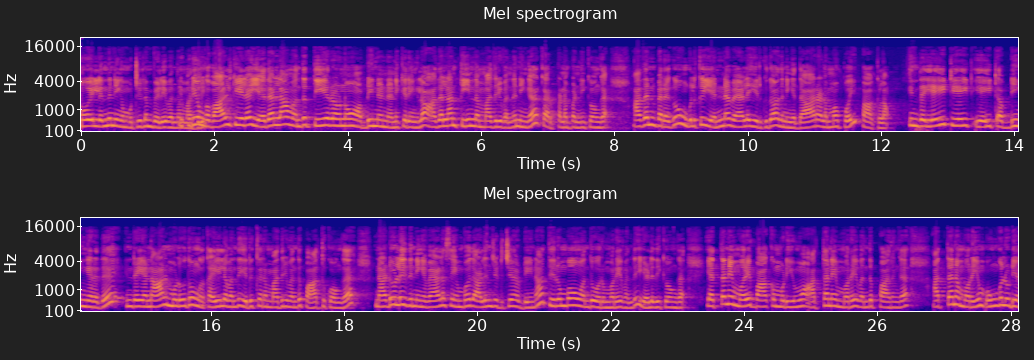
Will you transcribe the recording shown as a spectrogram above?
நோயிலேருந்து நீங்கள் முற்றிலும் வெளிவந்த மாதிரி. உங்கள் வாழ்க்கையில் எதெல்லாம் வந்து தீரணும் அப்படின்னு நினைக்கிறீங்களோ அதெல்லாம் தீர்ந்த மாதிரி வந்து நீங்கள் கற்பனை பண்ணிக்கோங்க. அதன் பிறகு உங்களுக்கு என்ன வேலை இருக்குதோ அதை நீங்கள் தாராளமாக போய் பார்க்கலாம். இந்த எயிட் எயிட் எயிட் அப்படிங்கிறது இன்றைய நாள் முழுவதும் உங்கள் கையில் வந்து இருக்கிற மாதிரி வந்து பார்த்துக்கோங்க. நடுவில் இது நீங்கள் வேலை செய்யும்போது அழிஞ்சிடுச்சு அப்படின்னா திரும்பவும் வந்து ஒரு முறை வந்து எழுதிக்கோங்க. எத்தனை முறை பார்க்க முடியுமோ அத்தனை முறை வந்து பாருங்கள் அத்தனை முறையும் உங்களுடைய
